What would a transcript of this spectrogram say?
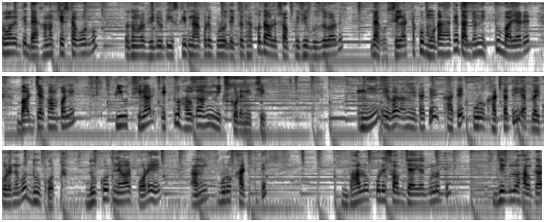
তোমাদেরকে দেখানোর চেষ্টা করব। তো তোমরা ভিডিওটি স্কিপ না করে পুরো দেখতে থাকো, তাহলে সব কিছুই বুঝতে পারবে। দেখো, সিলারটা খুব মোটা থাকে, তার জন্য একটু বাজারের বার্জার কোম্পানির পিউ থিনার একটু হালকা আমি মিক্স করে নিচ্ছি। নিয়ে এবার আমি এটাকে খাটে, পুরো খাটটাতেই অ্যাপ্লাই করে নেব দু কোট। দু কোট নেওয়ার পরে আমি পুরো খাটটিতে ভালো করে সব জায়গাগুলোতে যেগুলো হালকা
